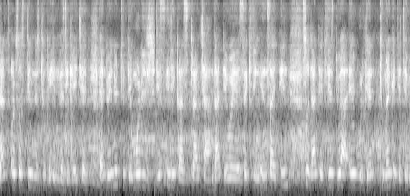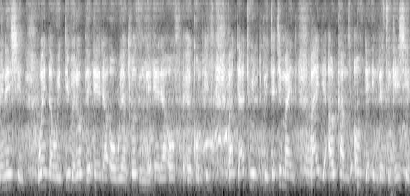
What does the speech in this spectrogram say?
that also still needs to be investigated and we need to demolish this illegal structure that they were settling inside in so that at least we are able then to make a determination whether we develop the area or we are closing the area off uh, completely. But that will be determined by the outcomes of the investigation.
